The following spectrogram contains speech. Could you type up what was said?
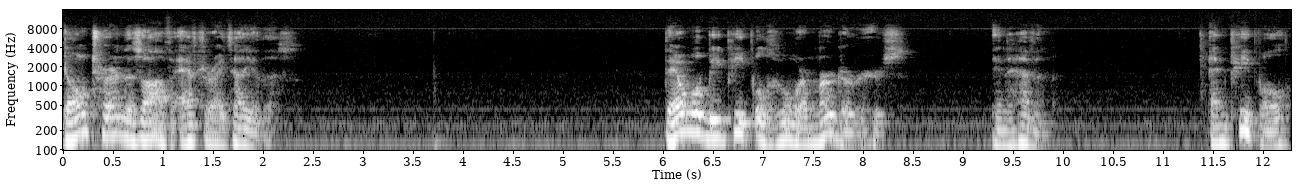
Don't turn this off after I tell you this. There will be people who are murderers in heaven and people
